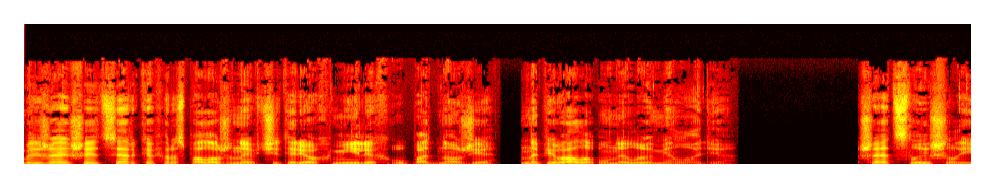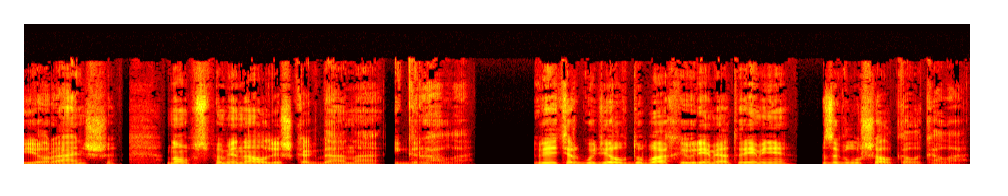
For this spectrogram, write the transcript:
Ближайшая церковь, расположенная в четырех милях у подножья, напевала унылую мелодию. Шет слышал ее раньше, но вспоминал лишь, когда она играла. Ветер гудел в дубах и время от времени заглушал колокола.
